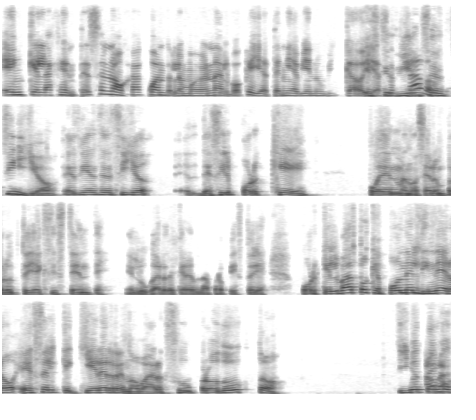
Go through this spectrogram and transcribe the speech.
en que la gente se enoja cuando le mueven algo que ya tenía bien ubicado y es Es bien sencillo, es bien sencillo eh, decir por qué pueden manosear un producto ya existente en lugar de crear una propia historia. Porque el vato que pone el dinero es el que quiere renovar su producto. Si yo tengo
